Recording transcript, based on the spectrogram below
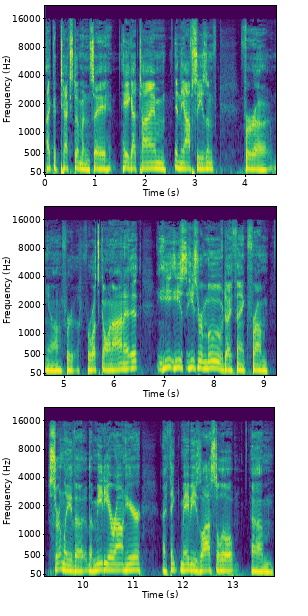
I could text him and say, "Hey, got time in the off season for uh, you know for for what's going on." It, it- he, he's he's removed, I think, from certainly the the media around here. I think maybe he's lost a little um,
